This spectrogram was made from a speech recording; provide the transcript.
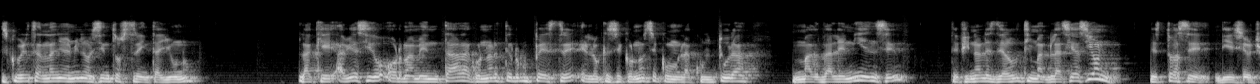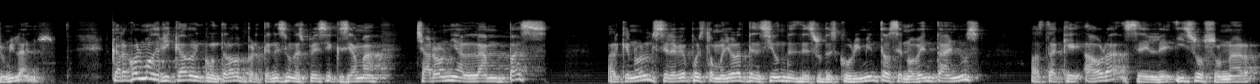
descubierta en el año de 1931, la que había sido ornamentada con arte rupestre en lo que se conoce como la cultura magdaleniense de finales de la última glaciación, esto hace 18.000 años. Caracol modificado encontrado pertenece a una especie que se llama Charonia lampas, al que no se le había puesto mayor atención desde su descubrimiento hace 90 años, hasta que ahora se le hizo sonar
